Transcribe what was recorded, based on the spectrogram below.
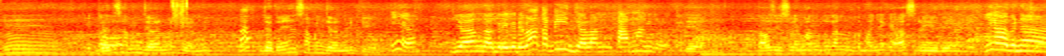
hmm, Gitu. berarti samping jalan gede kan? Hah? Jatuhnya samping jalan gede. ya? iya ya nggak gede-gede banget tapi jalan utama gitu loh kayak Iya. Tahu sih Sleman tuh kan tempatnya kayak asri gitu kan. iya benar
